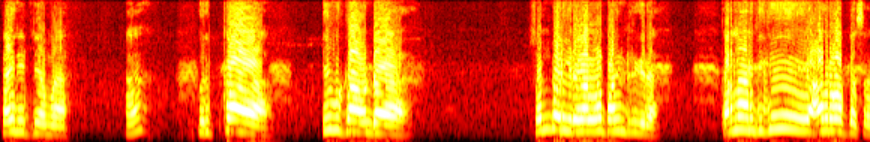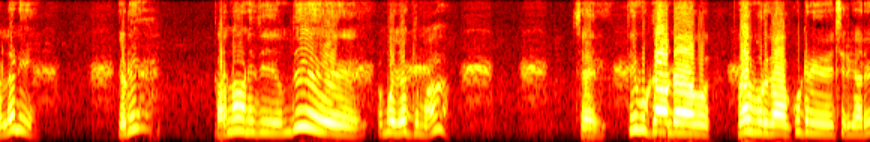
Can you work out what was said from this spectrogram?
கை நீட்டினியாம. ஆ? குறிப்பாக திமுக அவன்ட சொம்படிக்கிற வேலைலாம் பண்ணிட்டு இருக்கிற கருணாநிதிக்கு ஆதரவாக பேசுகிறல்ல நீ? எப்படி? கருணாநிதி வந்து ரொம்ப யோக்கியமா? சரி திமுக அவன்ட வேல்முருகன் கூட்டணி வச்சிருக்காரு.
